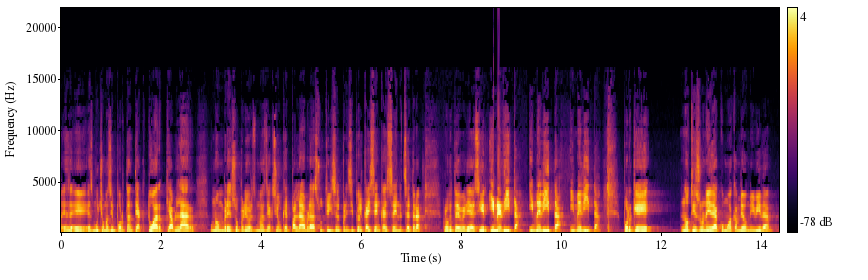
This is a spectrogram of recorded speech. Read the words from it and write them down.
es, eh, mucho, más importante actuar que hablar. Un hombre superior es más de acción que de palabras. Utiliza el principio del Kaizen, Kaizen, etc. Creo que te debería decir y medita, y medita, y medita. Porque no tienes una idea cómo ha cambiado mi vida.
